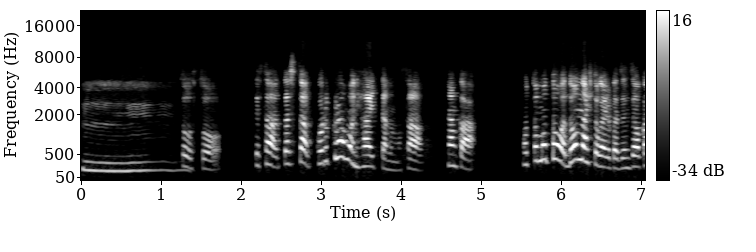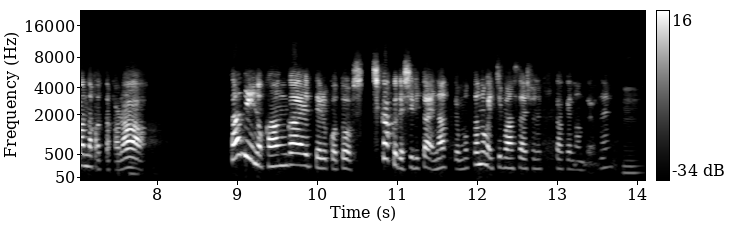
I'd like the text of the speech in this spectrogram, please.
うーん。そうそう。でさ、私さ、コルクラボに入ったのもさ、なんか、もともとはどんな人がいるか全然わかんなかったから、スタディの考えてることをし近くで知りたいなって思ったのが一番最初のきっかけなんだよね。うん。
